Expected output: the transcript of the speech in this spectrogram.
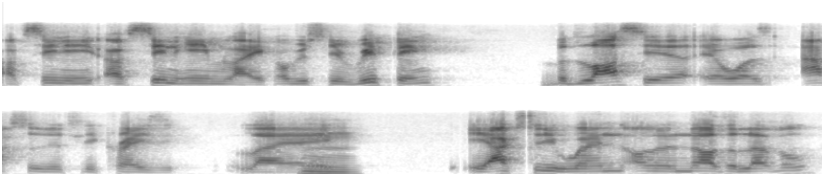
I've seen, I've seen him like obviously ripping, but last year it was absolutely crazy. Like Mm. he actually went on another level,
